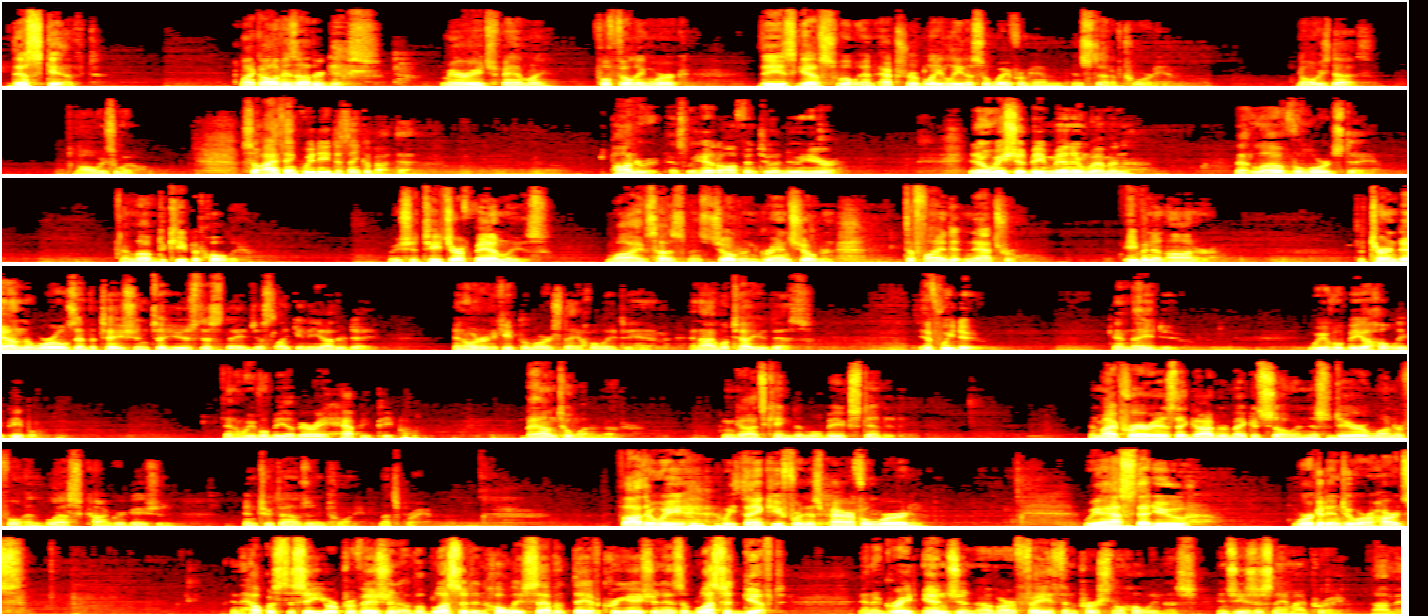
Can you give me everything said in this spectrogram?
this gift, like all of his other gifts, marriage, family, fulfilling work, these gifts will inexorably lead us away from him instead of toward him. It always does. It always will. So I think we need to think about that. Ponder it as we head off into a new year. You know, we should be men and women that love the Lord's Day and love to keep it holy. We should teach our families, wives, husbands, children, grandchildren, to find it natural, even an honor, to turn down the world's invitation to use this day just like any other day in order to keep the Lord's day holy to Him. And I will tell you this if we do, and they do, we will be a holy people. And we will be a very happy people, bound to one another. And God's kingdom will be extended. And my prayer is that God would make it so in this dear, wonderful, and blessed congregation in 2020. Let's pray. Father, we, we thank you for this powerful word. We ask that you work it into our hearts and help us to see your provision of a blessed and holy seventh day of creation as a blessed gift and a great engine of our faith and personal holiness. In Jesus' name I pray. Amen.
